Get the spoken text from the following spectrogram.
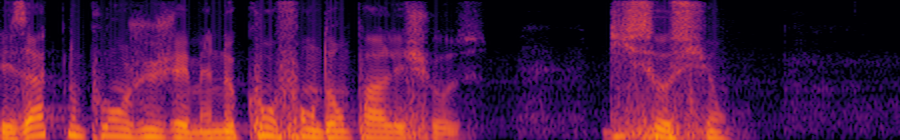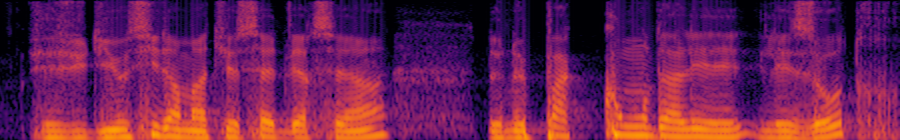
Les actes, nous pouvons juger, mais ne confondons pas les choses. Dissocions. Jésus dit aussi dans Matthieu 7, verset 1, de ne pas condamner les autres,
